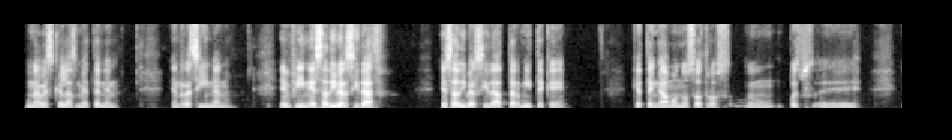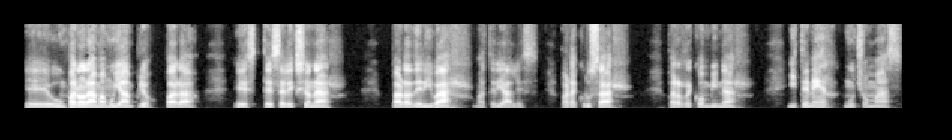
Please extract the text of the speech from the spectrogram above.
una vez que las meten en, en resina. En fin, esa diversidad, esa diversidad permite que que tengamos nosotros pues, eh, eh, un panorama muy amplio para este, seleccionar, para derivar materiales, para cruzar, para recombinar y tener mucho más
